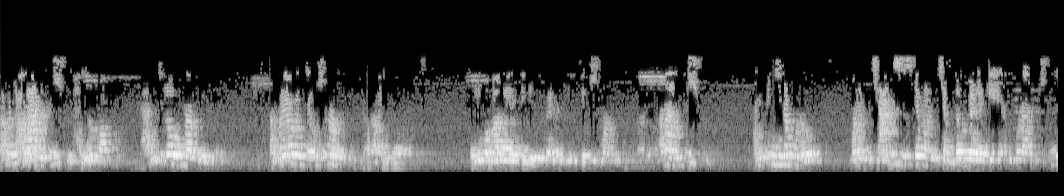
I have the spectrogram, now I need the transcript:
కాబట్టి అలా అనిపిస్తుంది అయ్యో పాపం శాంతిలో ఉన్నారు వీళ్ళు కర్మయోగం తెలుసును అనుకుంటున్నారు అయ్యో తెలుగు మొహాలయ తెలియదు వీళ్ళకి తెలుసును అనుకుంటున్నారు అని అనిపిస్తుంది అనిపించినప్పుడు మనం ఛాన్స్ ఇస్తే మనం శబ్దం వీళ్ళకి అని కూడా అనిపిస్తుంది.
